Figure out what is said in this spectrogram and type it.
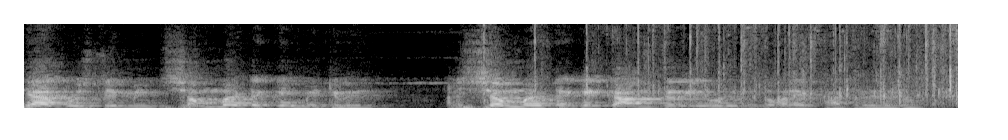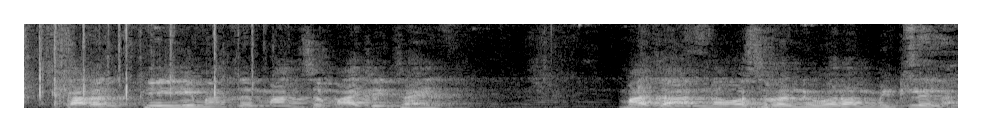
त्या गोष्टी मी शंभर टक्के मिटवेल आणि शंभर टक्के काम करेल एवढी मी तुम्हाला एक खात्री देतो. कारण तेही माझं माणसं माझीच आहेत. माझा अन्न वस्त्र निवारा मिटलेला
